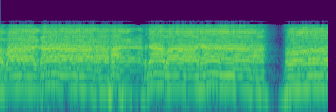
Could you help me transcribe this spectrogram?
अवाकाः उदावाराः भोः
